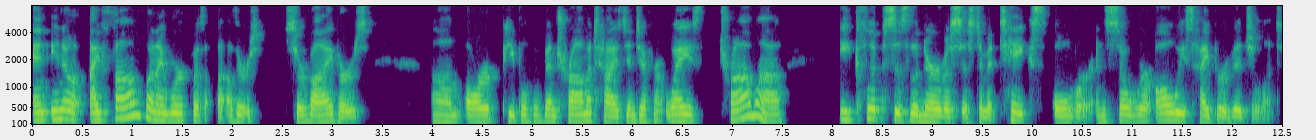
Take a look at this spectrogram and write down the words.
And, you know, I found when I work with other survivors um, or people who've been traumatized in different ways, trauma eclipses the nervous system, it takes over. And so we're always hyper vigilant,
